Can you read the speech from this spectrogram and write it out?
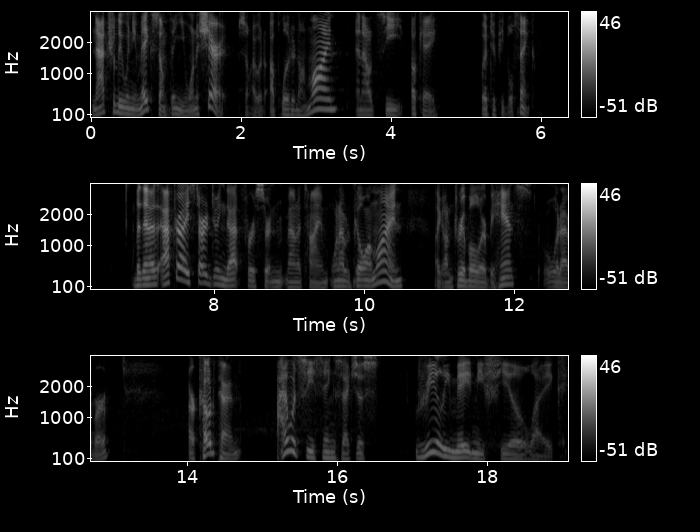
Naturally, when you make something, you want to share it. So I would upload it online and I would see, okay, what do people think? But then after I started doing that for a certain amount of time, when I would go online, like on Dribbble or Behance or whatever, or CodePen, I would see things that just really made me feel like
